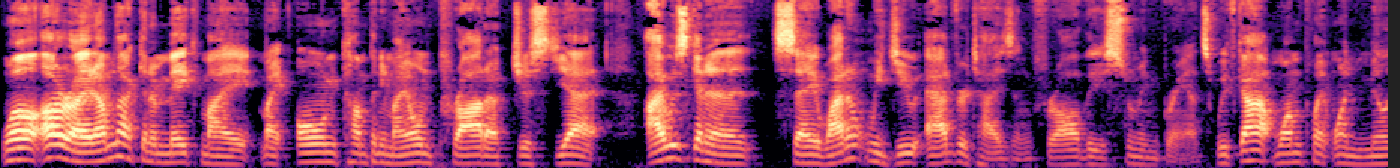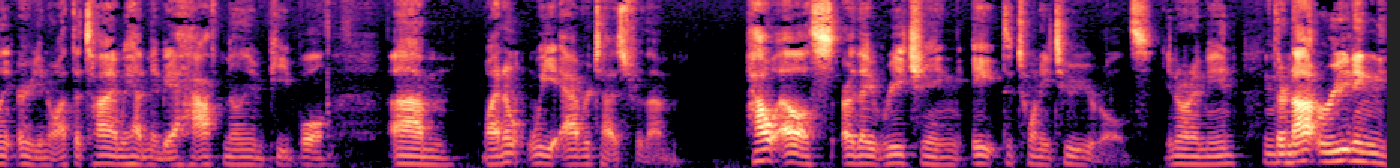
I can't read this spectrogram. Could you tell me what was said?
well, all right, I'm not going to make my my own company, my own product just yet. I was gonna say, why don't we do advertising for all these swimming brands? We've got 1.1 million, or you know, at the time we had maybe a half million people. Um, why don't we advertise for them? How else are they reaching eight to 22 year olds? You know what I mean? Mm-hmm. They're not reading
